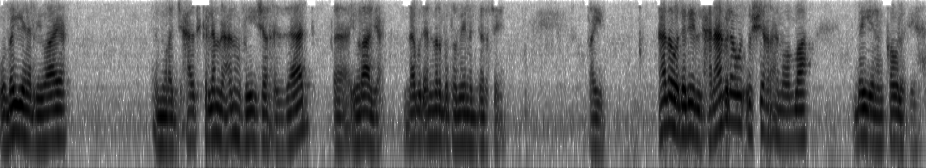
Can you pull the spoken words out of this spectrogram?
وبين الرواية المرجح هذا تكلمنا عنه في شرح الزاد فيراجع. لابد أن نربط بين الدرسين. طيب. هذا هو دليل الحنابلة والشيخ رحمه الله بين القول فيها.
